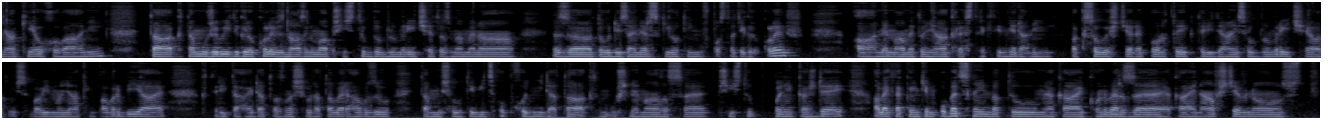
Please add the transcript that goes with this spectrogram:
nějakého chování, tak tam může být kdokoliv z nás, kdo má přístup do Bloomreache, to znamená z toho designerského týmu v podstatě kdokoliv a nemáme to nějak restriktivně daný. Pak jsou ještě reporty, které teda nejsou v Bloomreach, ale to už se bavíme o nějakým Power BI, který tahají data z našeho data warehouseu, tam už jsou ty víc obchodní data a k tomu už nemá zase přístup úplně každý, ale k takovým těm obecným datům, jaká je konverze, jaká je návštěvnost,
